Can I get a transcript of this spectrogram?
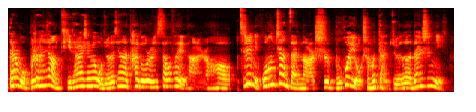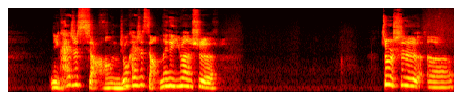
但是我不是很想提他，是因为我觉得现在太多人消费他。然后，其实你光站在那儿是不会有什么感觉的。但是你，你开始想，你就开始想那个医院是，就是嗯，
